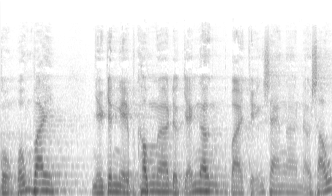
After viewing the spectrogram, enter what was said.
nguồn vốn vay, nhiều doanh nghiệp không được giải ngân và chuyển sang nợ xấu.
